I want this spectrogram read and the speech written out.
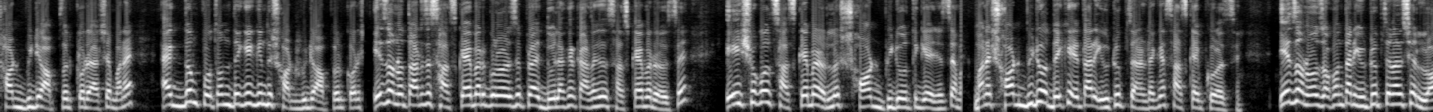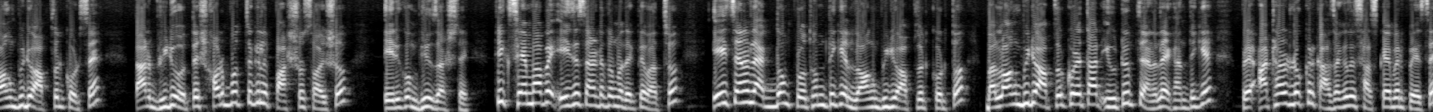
শর্ট ভিডিও আপলোড করে আসে মানে একদম প্রথম থেকে কিন্তু শর্ট ভিডিও আপলোড করে। এজন্য তার যে সাবস্ক্রাইবারগুলো রয়েছে, প্রায় দুই লাখের কাছাকাছি সাবস্ক্রাইবার রয়েছে, এই সকল সাবস্ক্রাইবার হলো শর্ট ভিডিও থেকে এসেছে। মানে শর্ট ভিডিও দেখে তার ইউটিউব চ্যানেলটাকে সাবস্ক্রাইব করেছে। এজন্য যখন তার ইউটিউব চ্যানেলে সে লং ভিডিও আপলোড করছে তার ভিডিওতে সর্বোচ্চ গেলে পাঁচশো, ছয়শো এরকম ভিউজ আসছে। ঠিক সেম ভাবে এই যে চ্যানেলটা তোমরা দেখতে পাচ্ছ, এই চ্যানেলে একদম প্রথম থেকে লং ভিডিও আপলোড করতো বা লং ভিডিও আপলোড করে তার ইউটিউব চ্যানেলে এখান থেকে প্রায় আঠারো লক্ষের কাছাকাছি সাবস্ক্রাইবার পেয়েছে।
